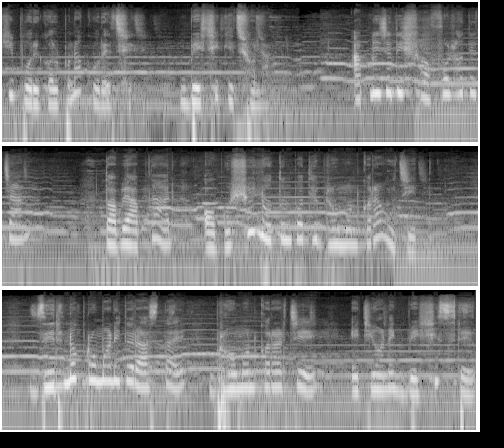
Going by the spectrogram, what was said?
কি পরিকল্পনা করেছে। বেশি কিছু না। আপনি যদি সফল হতে চান, তবে আপনার অবশ্যই নতুন পথে ভ্রমণ করা উচিত। জীর্ণ প্রমাণিত রাস্তায় ভ্রমণ করার চেয়ে এটি অনেক বেশি শ্রেয়।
